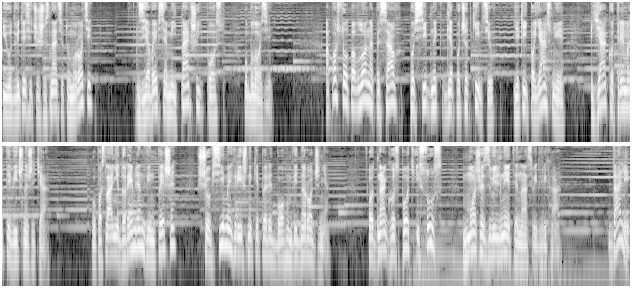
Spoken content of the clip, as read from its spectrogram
І у 2016 році з'явився мій перший пост у блозі. Апостол Павло написав посібник для початківців, який пояснює, як отримати вічне життя. У посланні до римлян він пише, що всі ми грішники перед Богом від народження. Однак Господь Ісус може звільнити нас від гріха. Далі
